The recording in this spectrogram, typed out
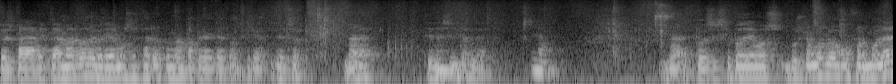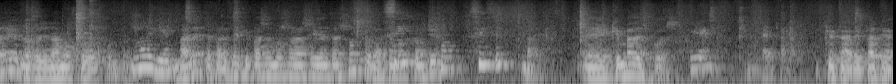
Entonces, para reclamarlo deberíamos hacerlo con una papeleta de conciliación. De hecho, Mara, ¿tienes internet? No. Vale, pues es que podríamos, buscamos luego un formulario y lo rellenamos todos juntos. Muy bien. ¿Vale? ¿Te parece que pasemos a la siguiente asunto? ¿Lo hacemos sí. contigo? Sí, sí. Vale. Eh, ¿Quién va después? Bien. ¿Qué tal, Tatia?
